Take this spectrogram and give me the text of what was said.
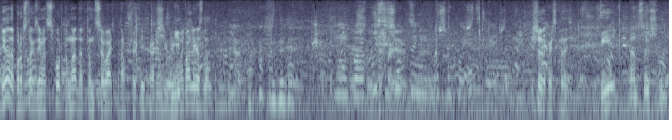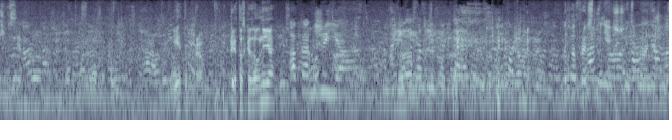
Не надо просто так заниматься спортом, надо танцевать, потому что это и красиво, и полезно. ну, пусть еще кто-нибудь что хочет сказать. Что ты хочешь сказать? ты танцуешь лучше всех. И это правда. Это сказал не я. А как же я? Вот попросит меня еще что-нибудь молодежное.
